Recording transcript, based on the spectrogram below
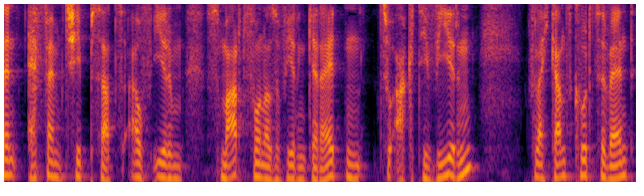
den FM-Chipsatz auf ihrem Smartphone, also auf ihren Geräten zu aktivieren. Vielleicht ganz kurz erwähnt,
